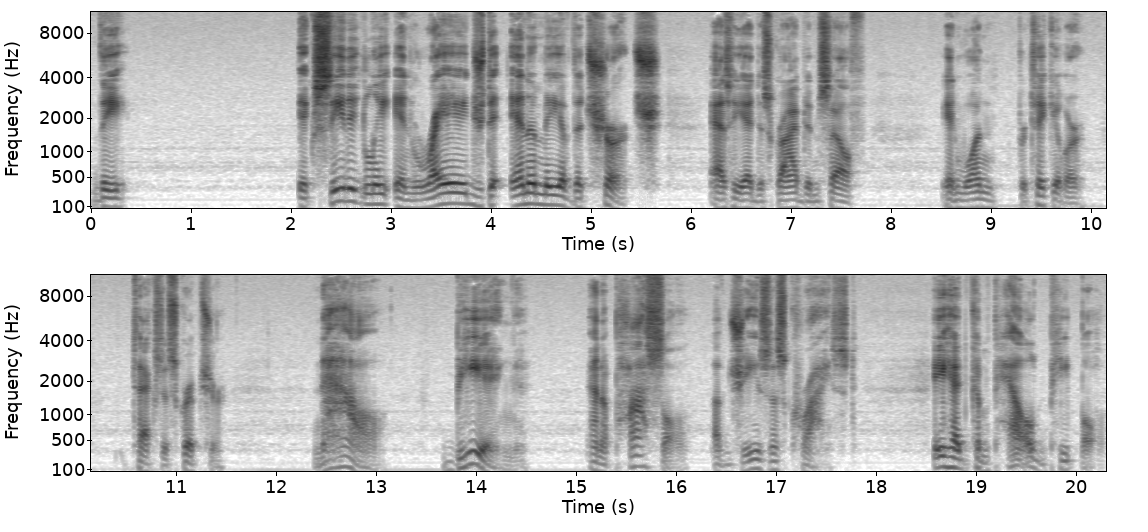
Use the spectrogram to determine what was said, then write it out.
the exceedingly enraged enemy of the church, as he had described himself in one particular text of Scripture. Now, being an apostle of Jesus Christ, he had compelled people.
